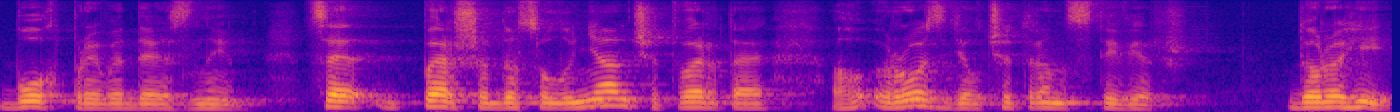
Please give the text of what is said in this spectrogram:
Бог приведе з ним. Це 1 до Солунян, 4 розділ, 14 вірш. Дорогі,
